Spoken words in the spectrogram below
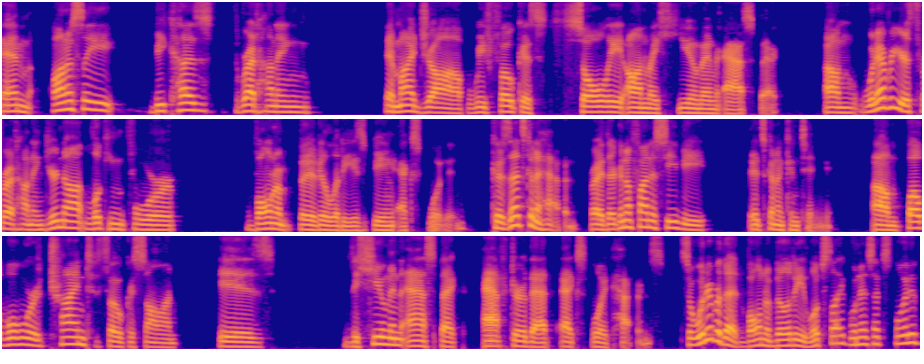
And honestly, because threat hunting in my job, we focus solely on the human aspect. Um, whenever you're threat hunting, you're not looking for vulnerabilities being exploited because that's going to happen, right? They're going to find a CV, it's going to continue. Um, but what we're trying to focus on is the human aspect after that exploit happens. So, whatever that vulnerability looks like when it's exploited,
